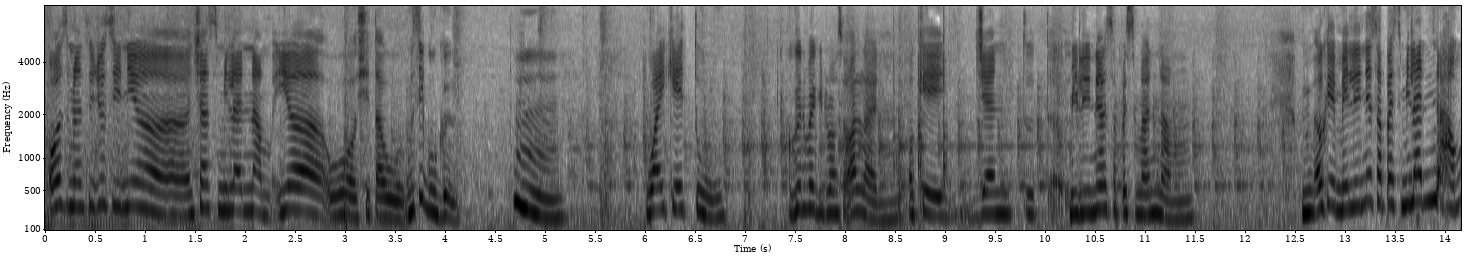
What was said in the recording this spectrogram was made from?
Oh, 97 senior. Syah 96. Ya. Oh, Syah tahu. Mesti Google. Hmm. YK2. Kau kena bagi diorang soalan. Okay, Gen 2. Millennial sampai 96. Okay, millennial sampai 96.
